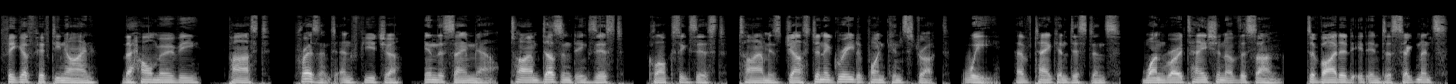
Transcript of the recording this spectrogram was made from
Figure 59. The whole movie, past, present and future, in the same now. Time doesn't exist, clocks exist. Time is just an agreed upon construct. We have taken distance, one rotation of the sun, divided it into segments,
